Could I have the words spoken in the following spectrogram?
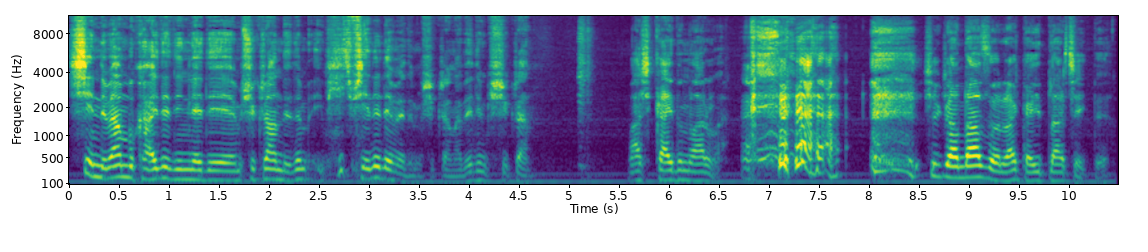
Şimdi ben bu kaydı dinledim. Şükran dedim. Hiçbir şey de demedim Şükran'a. Dedim ki Şükran. Başka kaydın var mı? Şükran daha sonra kayıtlar çekti.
